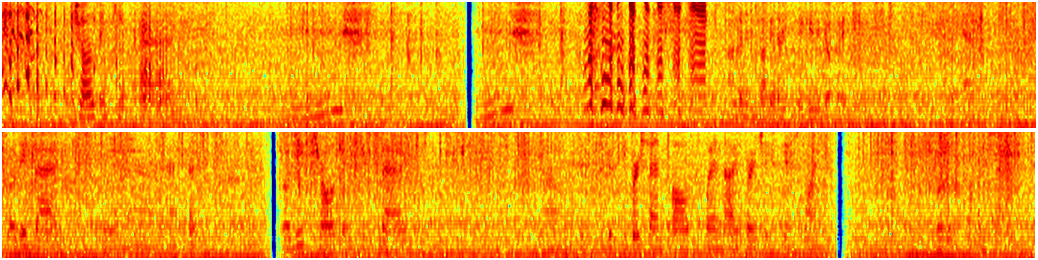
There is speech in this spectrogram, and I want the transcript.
Charles and Keith bag Ang. So this bag. So these Charles and Keith bag. Um, this is 50% off when I purchased this one. So.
